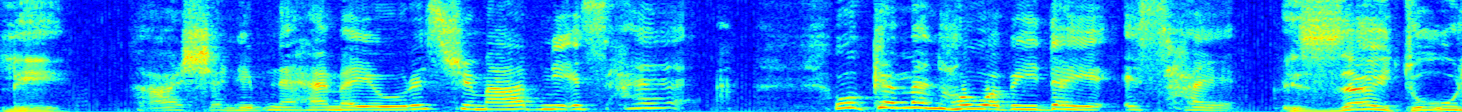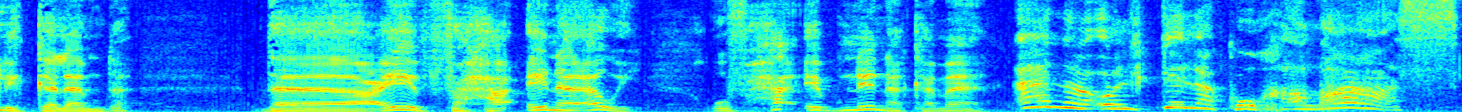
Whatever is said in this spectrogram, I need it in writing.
ليه؟ عشان ابنها ما يورثش مع ابن إسحاق. وكمان هو بيضايق إسحاق. إزاي تقول الكلام ده؟ ده عيب في حقنا قوي وفي حق ابننا كمان. أنا قلت لك وخلاص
